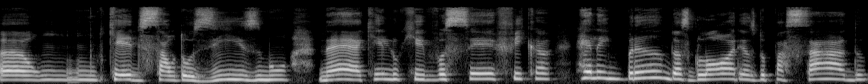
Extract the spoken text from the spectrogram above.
uh, um, um quê de saudosismo, né? Aquilo que você fica relembrando as glórias do passado.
